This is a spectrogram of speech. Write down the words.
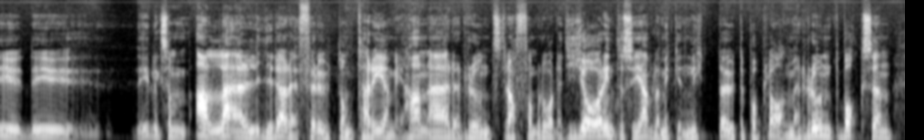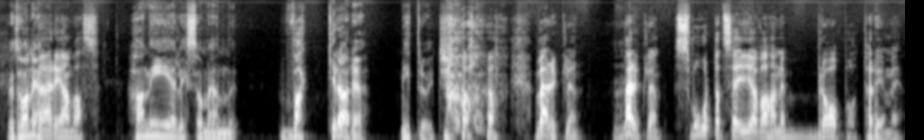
det är ju, det är ju det är liksom, alla är lirare förutom Taremi. Han är runt straffområdet. Gör inte så jävla mycket nytta ute på plan, men runt boxen, är? där är han vass. Han är liksom en vackrare Mitrovic. Verkligen. Mm. Verkligen. Svårt att säga vad han är bra på, Taremi. Mm.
